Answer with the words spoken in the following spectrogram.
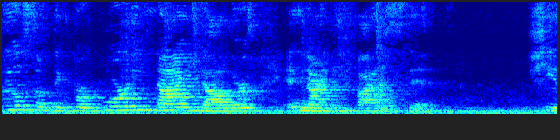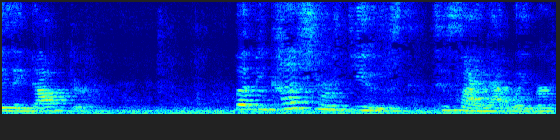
steal something for $49.95. She is a doctor. But because she refused to sign that waiver,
